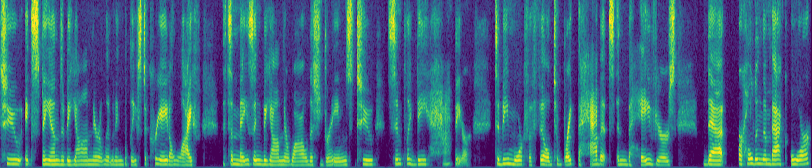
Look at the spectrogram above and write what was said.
to expand beyond their limiting beliefs, to create a life that's amazing beyond their wildest dreams, to simply be happier, to be more fulfilled, to break the habits and behaviors that are holding them back. Or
